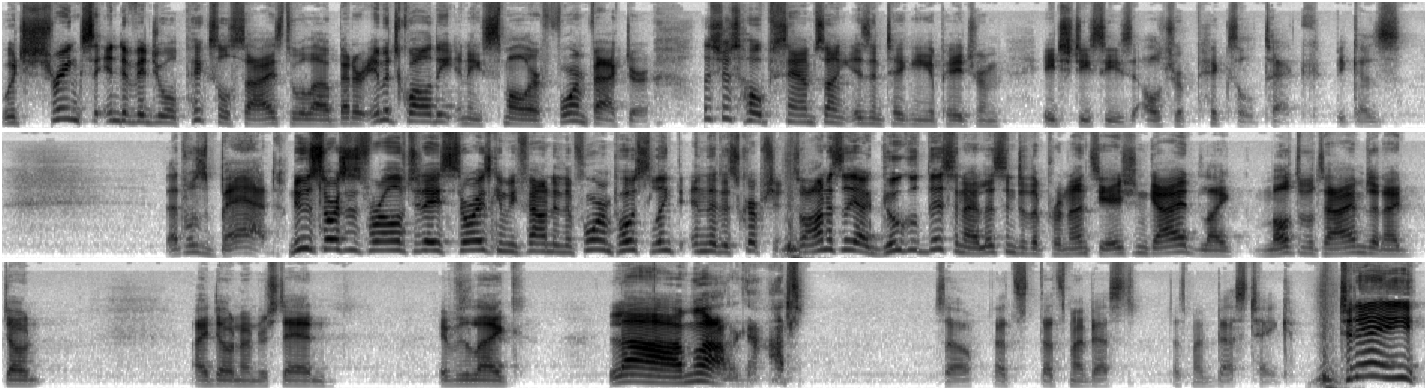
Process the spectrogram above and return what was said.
which shrinks individual pixel size to allow better image quality in a smaller form factor. Let's just hope Samsung isn't taking a page from HTC's Ultra Pixel tech, because that was bad. News sources for all of today's stories can be found in the forum post linked in the description. So honestly, I googled this and I listened to the pronunciation guide like multiple times and I don't, I don't understand. It was like, La Margat. So that's that's my best that's my best take. Today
